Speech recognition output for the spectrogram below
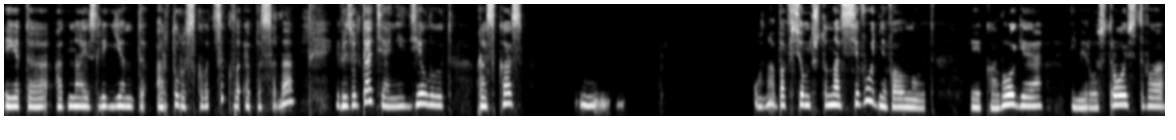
и это одна из легенд артуровского цикла эпоса, да, и в результате они делают рассказ он обо всем, что нас сегодня волнует. И экология, и мироустройство,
